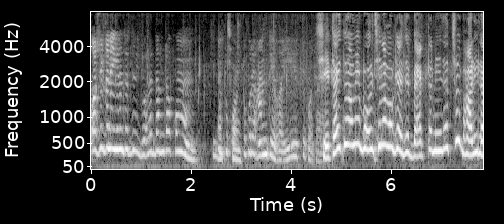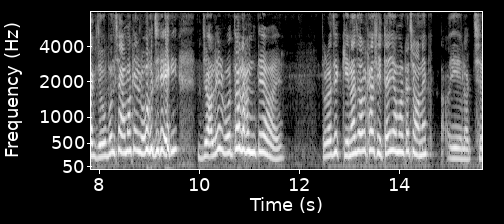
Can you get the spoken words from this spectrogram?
অসুবিধা নেই এখানে তো জলের দামটা কম। কিন্তু একটু আচ্ছা। কষ্ট করে আনতে হয় এই হচ্ছে কথা। সেটাই তো আমি বলছিলাম ওকে যে ব্যাগটা নিয়ে যাচ্ছ ভারী লাগছে। ও বলছে আমাকে রোজ এই জলের বোতল আনতে হয়। তোরা যে কেনা জল খাস সেটাই আমার কাছে অনেক ইয়ে লাগছে।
